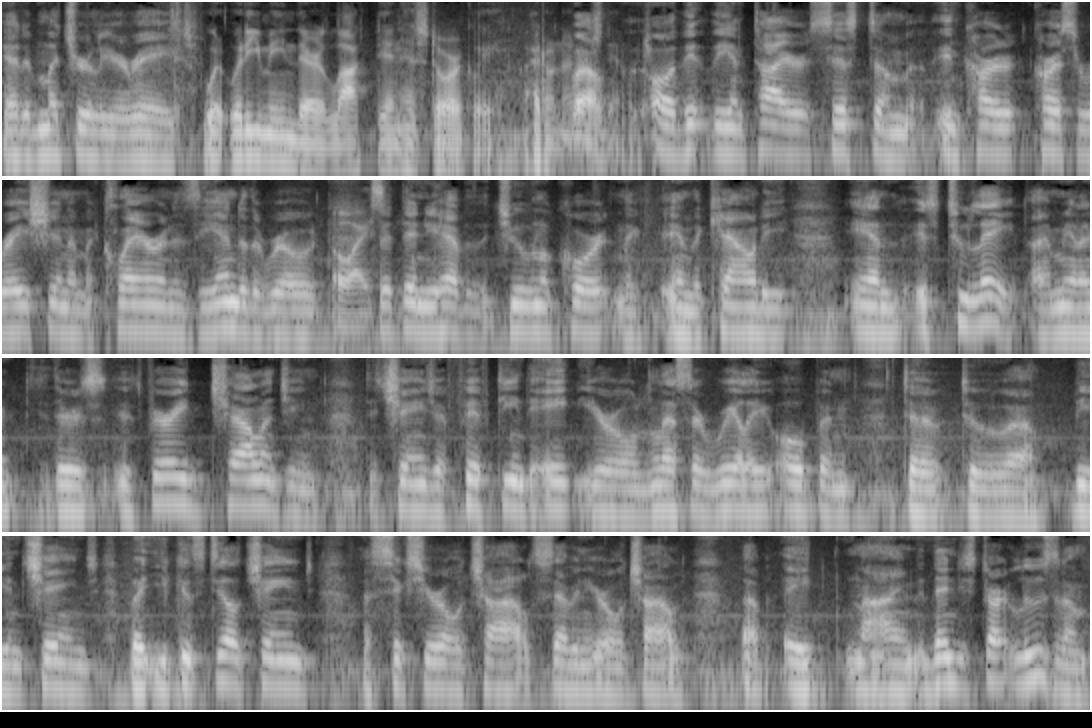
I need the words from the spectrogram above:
at a much earlier age. What, what do you mean they're locked in historically? I don't understand. well, oh, the, the entire system, incar- incarceration and MacLaren is the end of the road. Oh, I see. But then you have the juvenile court and the, and the county and it's too late. I mean, there's it's very challenging to change a 15 to 8 year old unless they're really open to to uh, being changed. Change, but you can still change a six-year-old child, seven-year-old child, of eight, nine, and then you start losing them.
